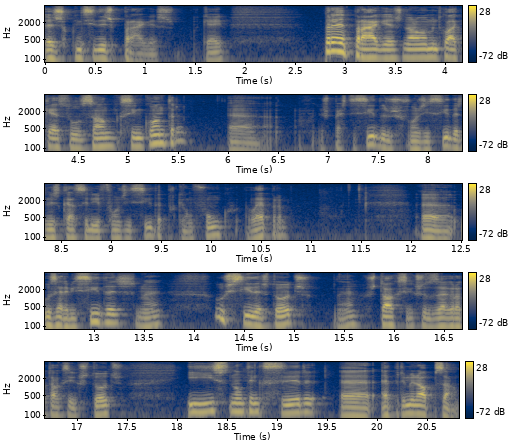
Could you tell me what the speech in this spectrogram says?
as conhecidas pragas, ok? Para pragas, normalmente qual é a solução que se encontra? Uh, os pesticidas, os fungicidas, neste caso seria fungicida, porque é um fungo, a lepra. Uh, os herbicidas, não é? os cidas todos, é? os tóxicos, os agrotóxicos todos. E isso não tem que ser uh, a primeira opção.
